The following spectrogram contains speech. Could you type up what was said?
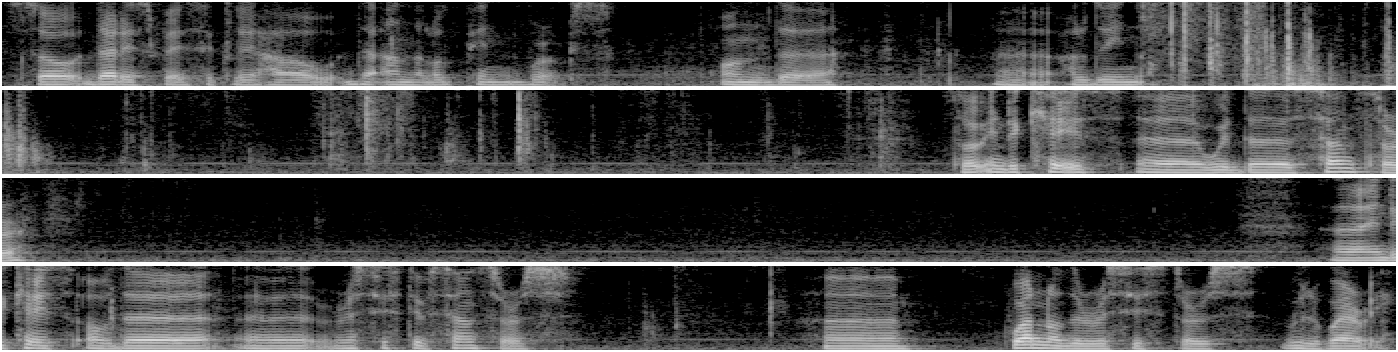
So that is basically how the analog pin works on the uh, Arduino. So in the case uh, with the sensor, in the case of the uh, resistive sensors, uh, one of the resistors will vary.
